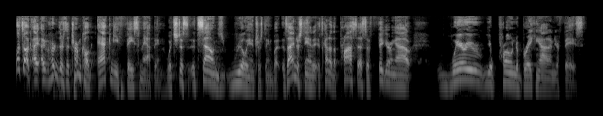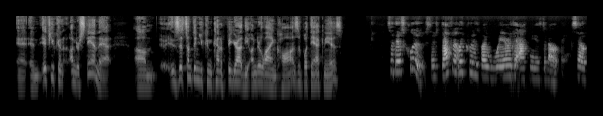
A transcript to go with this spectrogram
let's talk. I, have heard there's a term called acne face mapping, which just it sounds really interesting. But as I understand it, it's kind of the process of figuring out where you're prone to breaking out on your face, and, and if you can understand that, um, is it something you can kind of figure out the underlying cause of what the acne is? So there's clues. There's definitely clues by where the acne is developing. So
